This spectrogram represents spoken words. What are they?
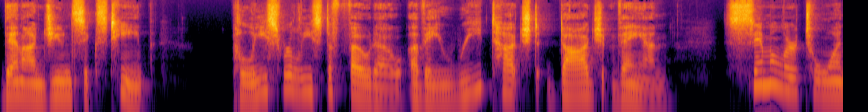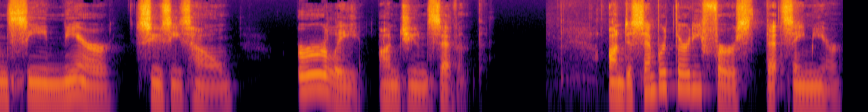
Then on June 16th, police released a photo of a retouched Dodge van similar to one seen near Susie's home early on June 7th. On December 31st, that same year,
